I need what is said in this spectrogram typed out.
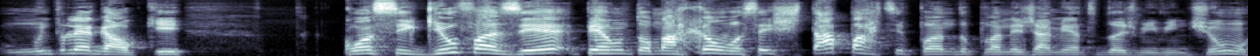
muito legal, que conseguiu fazer. Perguntou, Marcão, você está participando do planejamento 2021?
